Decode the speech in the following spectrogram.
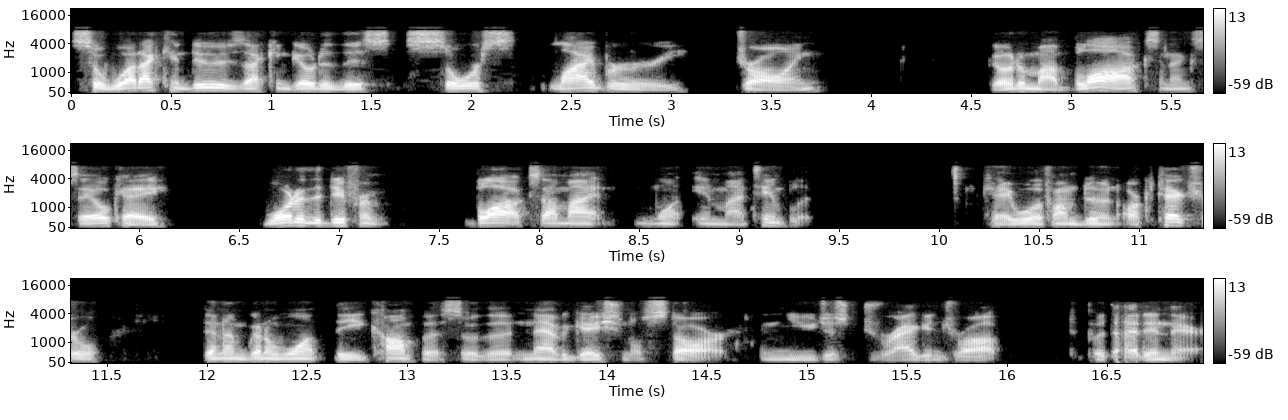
So what I can do is I can go to this source library drawing, go to my blocks, and I can say, okay, what are the different blocks I might want in my template? Okay, well, if I'm doing architectural, then I'm going to want the compass or the navigational star, and you just drag and drop to put that in there.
